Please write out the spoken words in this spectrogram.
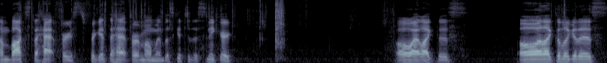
unbox the hat first. Forget the hat for a moment. Let's get to the sneaker. Oh, I like this. Oh, I like the look of this.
